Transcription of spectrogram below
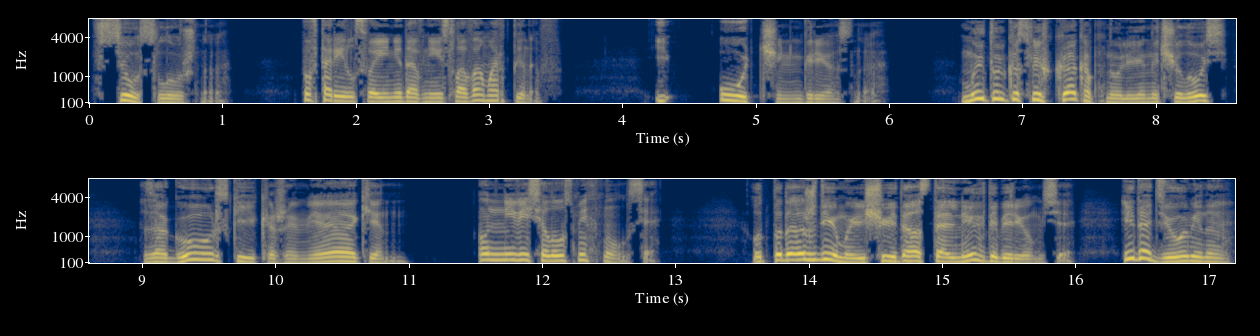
все сложно», — повторил свои недавние слова Мартынов. «И очень грязно. Мы только слегка копнули, и началось Загорский, Кожемякин». Он невесело усмехнулся. Вот подожди, мы еще и до остальных доберемся. И до Демина,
